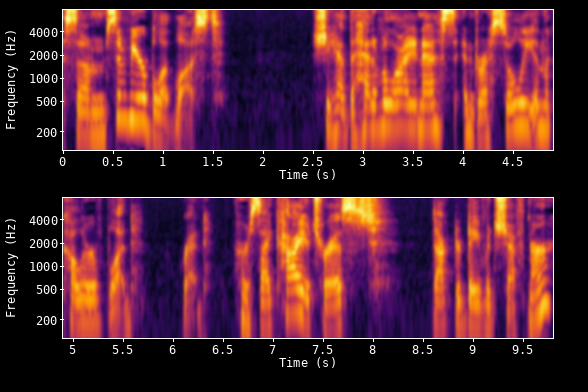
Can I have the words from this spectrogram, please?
some severe bloodlust. She had the head of a lioness and dressed solely in the color of blood, red. Her psychiatrist, Dr. David Scheffner,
